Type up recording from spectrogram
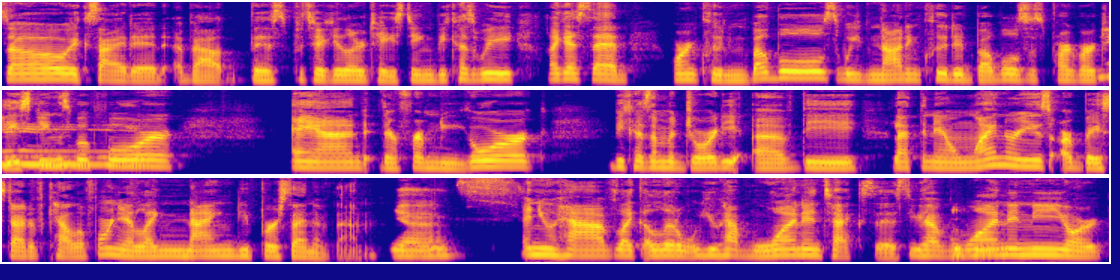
so excited about this particular tasting because we, like I said, we're including bubbles. We've not included bubbles as part of our tastings Yay. before. And they're from New York because a majority of the Latino wineries are based out of California, like 90% of them. Yes. And you have like a little, you have one in Texas, you have Mhm. one in New York,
